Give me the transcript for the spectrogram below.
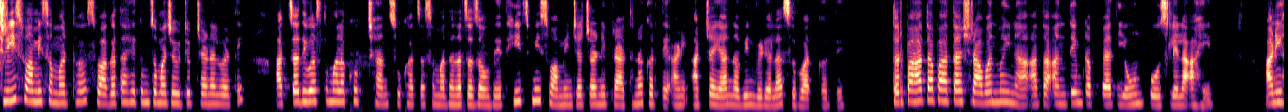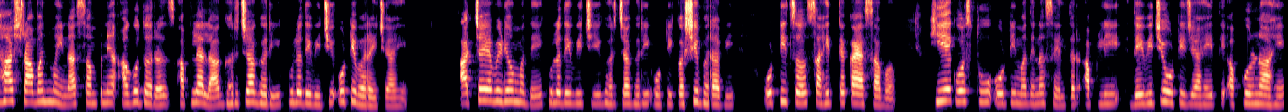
श्री स्वामी समर्थ स्वागत आहे तुमचं माझ्या युट्यूब चॅनलवरती आजचा दिवस तुम्हाला खूप छान सुखाचा समाधानाचा जाऊ देत. हीच मी स्वामींच्या चरणी प्रार्थना करते आणि आजच्या या नवीन व्हिडिओला सुरुवात करते. तर पाहता पाहता श्रावण महिना आता अंतिम टप्प्यात येऊन पोहोचलेला आहे. आणि हा श्रावण महिना संपण्या अगोदरच आपल्याला घरच्या घरी कुलदेवीची ओटी भरायची आहे. आजच्या या व्हिडिओमध्ये कुलदेवीची घरच्या घरी ओटी कशी भरावी? ओटीचं साहित्य काय असावं? ही एक वस्तू ओटीमध्ये नसेल तर आपली देवीची ओटी जी आहे ती अपूर्ण आहे.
